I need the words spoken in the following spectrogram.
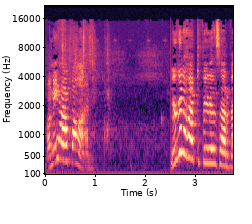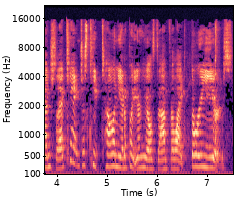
Let me have fun. You're going to have to figure this out eventually. I can't just keep telling you to put your heels down for like three years.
